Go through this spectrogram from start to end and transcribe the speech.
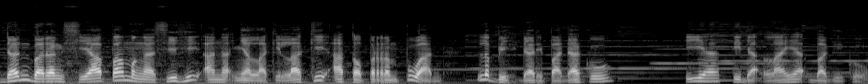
Dan barang siapa mengasihi anaknya laki-laki atau perempuan lebih daripadaku, ia tidak layak bagiku.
